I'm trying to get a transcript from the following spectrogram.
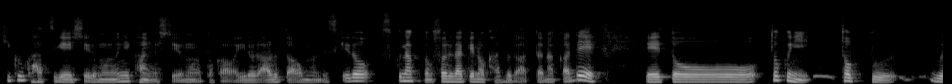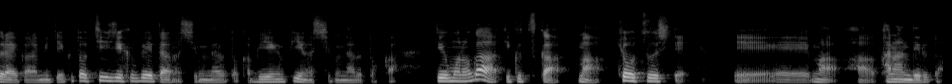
低く発言しているものに関与しているものとかはいろいろあるとは思うんですけど、少なくともそれだけの数があった中で、えーと、特にトップぐらいから見ていくと TGF-β のシグナルとか BNP のシグナルとかっていうものがいくつか、まあ、共通して、えー、まあ、絡んでいると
